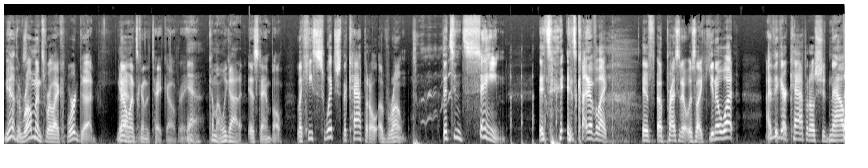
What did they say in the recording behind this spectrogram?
Yeah, the Romans were like, "We're good. No Yeah. one's going to take over." Yeah, come on, we got it. Istanbul. Like he switched the capital of Rome. That's insane. It's it's kind of like if a president was like, you know what? I think our capital should now,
